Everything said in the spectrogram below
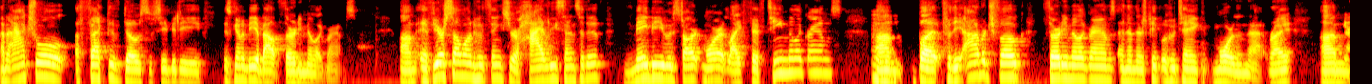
an actual effective dose of CBD is going to be about 30 milligrams. Um, if you're someone who thinks you're highly sensitive, maybe you would start more at like 15 milligrams. Mhm. Um, but for the average folk, 30 milligrams, and then there's people who take more than that, right? Um, Yeah.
